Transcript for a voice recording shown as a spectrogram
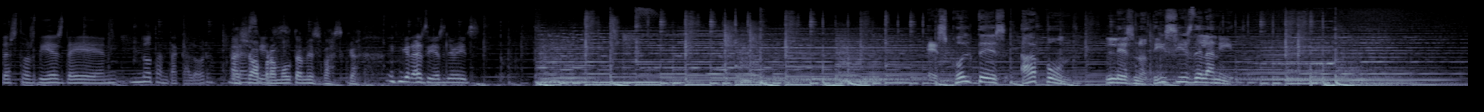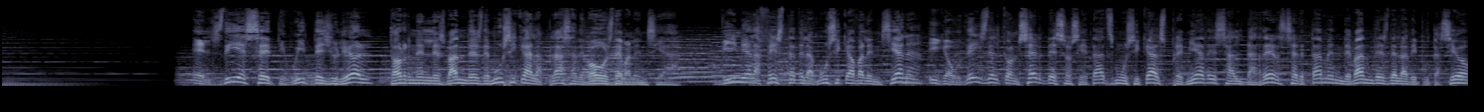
d'estos dies de no tanta calor. Gràcies. Això, però molta més basca. Gràcies, Lluís. Escoltes a punt, les notícies de la nit. Els dies 7 i 8 de juliol tornen les bandes de música a la plaça de Bous de València. Vine a la festa de la música valenciana i gaudeix del concert de societats musicals premiades al darrer certamen de bandes de la Diputació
